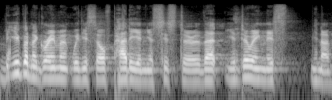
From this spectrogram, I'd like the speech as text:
but you've got an agreement with yourself, Paddy, and your sister that you're doing this, you know,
